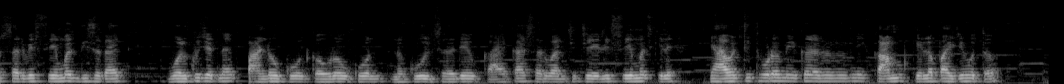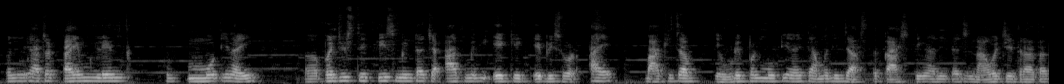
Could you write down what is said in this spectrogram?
सर्व सेमच दिसत आहेत. ओळखूच येत नाही पांडव कोण कौरव कोण नकुल सहदेव काय काय सर्वांचे चेहरे सेमच केले. ह्यावरती थोडं मेकरने काम केलं पाहिजे होतं. पण ह्याचा टाईम लेंथ खूप मोठी नाही. पंचवीस ते तीस मिनिटाच्या आतमध्ये एक एक एपिसोड आहे. बाकीचा एवढे पण मोठी नाही. त्यामध्ये जास्त कास्टिंग आणि त्याचे नावच येत राहतात.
